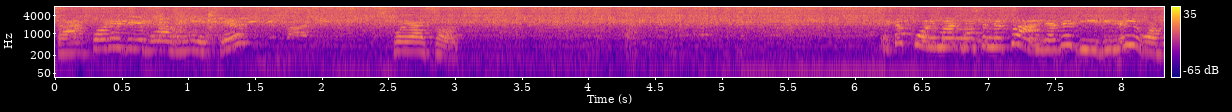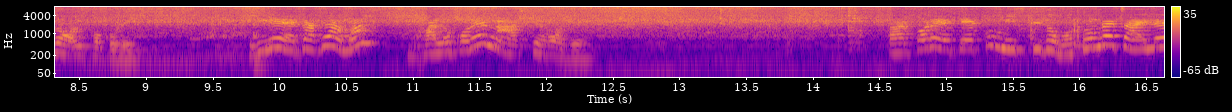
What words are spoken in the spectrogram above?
তারপরে দেব আমি এতে সয়া সস এটা পরিমাণ মতন একটু আঞ্জাতে দিয়ে দিলেই হবে অল্প করে। দিয়ে এটাকে আমার ভালো করে নাড়তে হবে। তারপরে এতে একটু মিষ্টি দেবো। তোমরা চাইলে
